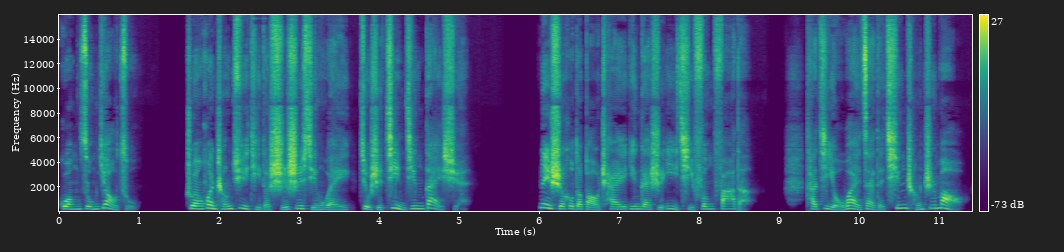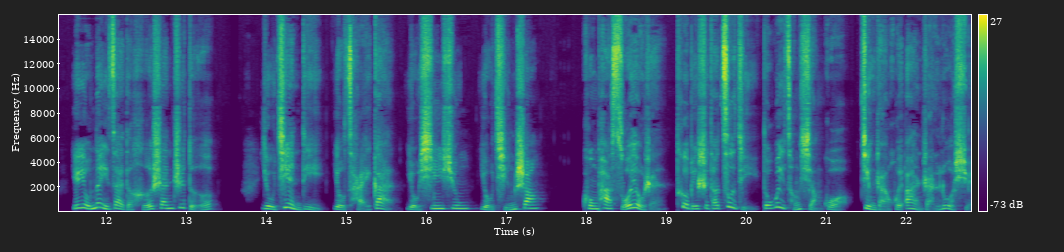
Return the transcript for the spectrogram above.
光宗耀祖。转换成具体的实施行为，就是进京待选。那时候的宝钗应该是意气风发的，她既有外在的倾城之貌，也有内在的河山之德，有见地，有才干，有心胸，有情商。恐怕所有人，特别是她自己，都未曾想过，竟然会黯然落选。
